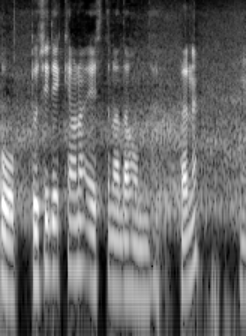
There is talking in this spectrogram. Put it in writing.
ਉਹ ਤੁਸੀਂ ਦੇਖਿਆ ਹੋਣਾ ਇਸ ਤਰ੍ਹਾਂ ਦਾ ਹੁੰਦਾ ਹੈ ਹੈਨਾ? ਹਮ।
